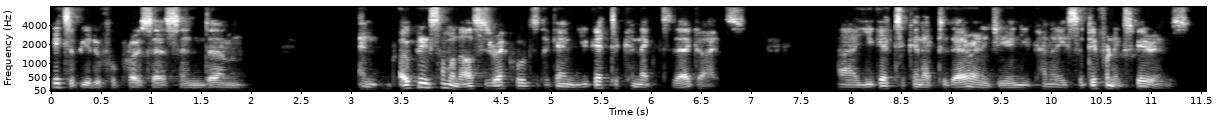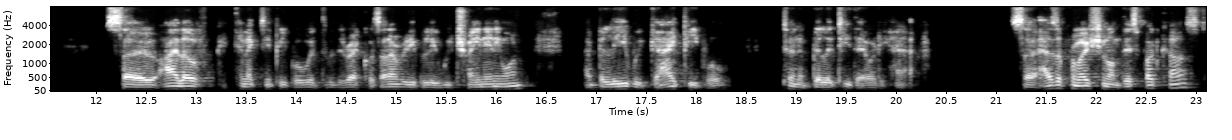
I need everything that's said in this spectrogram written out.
It's a beautiful process, and um, and opening someone else's records again, you get to connect to their guides. Uh, you get to connect to their energy, and you kind of it's a different experience. So I love connecting people with with the records. I don't really believe we train anyone. I believe we guide people to an ability they already have. So as a promotion on this podcast,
